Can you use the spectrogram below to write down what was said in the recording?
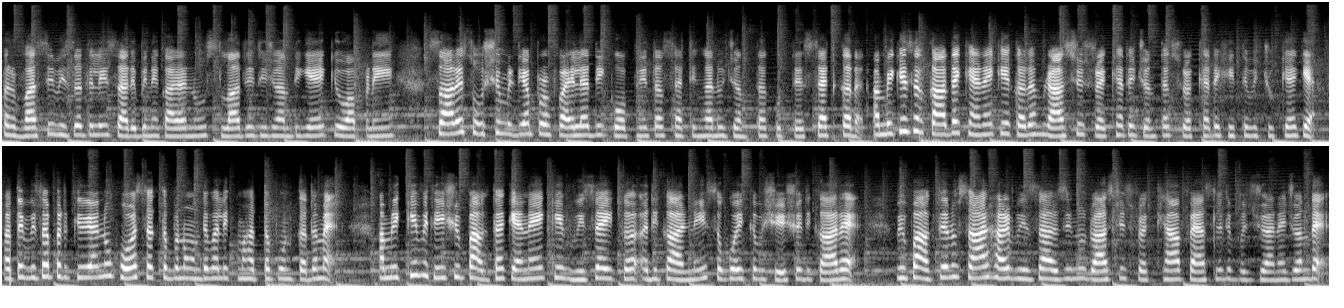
ਪ੍ਰਵਾਸੀ ਵੀਜ਼ਾ ਦੇ ਲਈ ਸਾਰੇ ਬਿਨੈਕਾਰਾਂ ਨੂੰ ਸਲਾਹ ਦਿੱਤੀ ਜਾਂਦੀ ਹੈ ਕਿ ਉਹ ਆਪਣੇ ਸਾਰੇ ਸੋਸ਼ਲ ਮੀਡੀਆ ਪ੍ਰੋਫਾਈਲਾਂ ਦੀ ਗੋਪਨੀਯਤਾ ਸੈਟਿੰਗਾਂ ਨੂੰ ਜਨਤਕ ਉੱਤੇ ਸੈੱਟ ਕਰਨ। ਅਮਰੀਕੀ ਸਰਕਾਰ ਦਾ ਕਹਿਣਾ ਹੈ ਕਿ ਇਹ ਕਦਮ ਰਾਸ਼ਟਰੀ ਸੁਰੱਖਿਆ ਤੇ ਜਨਤਕ ਸੁਰੱਖਿਆ ਦੇ ਹਿੱਤ ਵਿੱਚ ਚੁੱਕਿਆ ਗਿਆ ਅਤੇ ਵੀਜ਼ਾ ਪ੍ਰਕਿਰਿਆ ਨੂੰ ਹੋਰ ਸਖਤ ਬਣਾਉਣ ਦੇ ਵੱਲ ਇੱਕ ਮਹੱਤਵਪੂਰਨ ਕਦਮ ਹੈ। ਅਮਰੀਕੀ ਵਿਦੇਸ਼ ਵਿਭਾਗ ਦਾ ਕਹਿਣਾ ਹੈ ਕਿ ਵੀਜ਼ਾ ਇੱਕ ਅਧਿਕਾਰ ਨਹੀਂ, ਸਗੋਂ ਇੱਕ ਵਿਸ਼ੇਸ਼ ਅਧਿਕਾਰ ਹੈ। ਵਿਭਾਗ ਦੇ ਅਨੁਸਾਰ ਹਰ ਵੀਜ਼ਾ ਅਰਜ਼ੀ ਨੂੰ ਰਾਸ਼ਟਰੀ ਸੁਰੱਖਿਆ ਫੈਸਲੇ ਦੇ ਵਿੱਚ ਜਾਣਿਆ ਜਾਂਦਾ ਹੈ।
